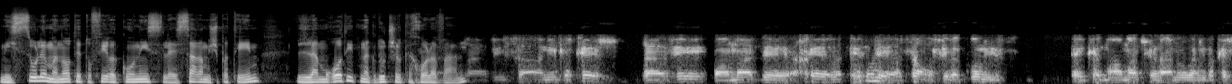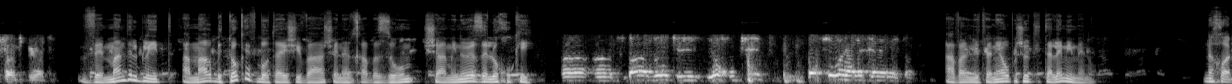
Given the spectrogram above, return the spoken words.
ניסו למנות את אופיר אקוניס לשר המשפטים, למרות התנגדות של כחול לבן. אני מבקש להביא מועמד אה, אחר, את אה, השר אופיר אקוניס, אה, כמועמד שלנו, ואני מבקש להצביע על זה. ומנדלבליט אמר בתוקף באותה ישיבה שנערכה בזום, שהמינוי הזה לא חוקי. ההצבעה הזאת היא לא חוקית, ואסור היה לקיים אותה. אבל נתניהו פשוט התעלם ממנו. נכון,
